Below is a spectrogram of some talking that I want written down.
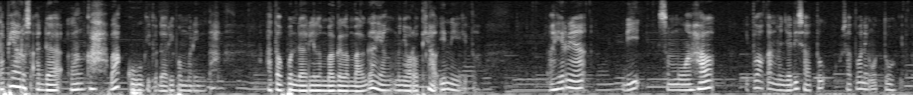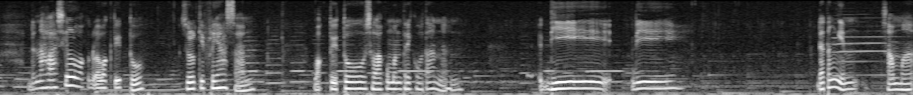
Tapi harus ada langkah baku gitu dari pemerintah ataupun dari lembaga-lembaga yang menyoroti hal ini gitu. Akhirnya di semua hal itu akan menjadi satu satuan yang utuh gitu. Dan hasil waktu waktu itu Zulkifli Hasan waktu itu selaku Menteri Kehutanan di di datengin sama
